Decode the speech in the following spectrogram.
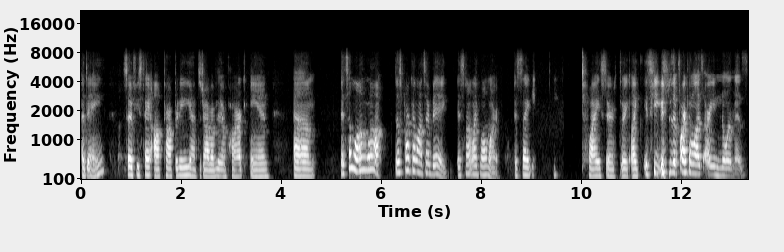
a day. So if you stay off property, you have to drive over there and park, and um, it's a long walk. Those parking lots are big. It's not like Walmart. It's like twice or three. Like it's huge. the parking lots are enormous.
